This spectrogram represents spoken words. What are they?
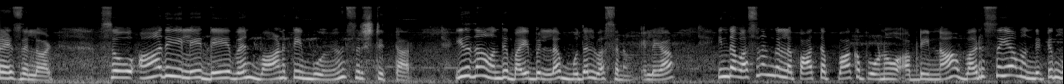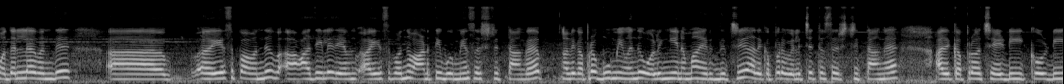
பிரேஸ் லார்ட் ஸோ ஆதியிலே தேவன் வானத்தையும் பூமியும் சிருஷ்டித்தார். இதுதான் வந்து பைபிளில் முதல் வசனம் இல்லையா? இந்த வசனங்களில் பார்த்த பார்க்க போனோம் அப்படின்னா வரிசையாக வந்துட்டு முதல்ல வந்து இயேசப்பா வந்து ஆதியிலே தேவன் இயேசப்பா வந்து வானத்தை பூமியும் சிருஷ்டித்தாங்க. அதுக்கப்புறம் பூமி வந்து ஒழுங்கீனமாக இருந்துச்சு. அதுக்கப்புறம் வெளிச்சத்தை சிருஷ்டித்தாங்க. அதுக்கப்புறம் செடி கொடி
